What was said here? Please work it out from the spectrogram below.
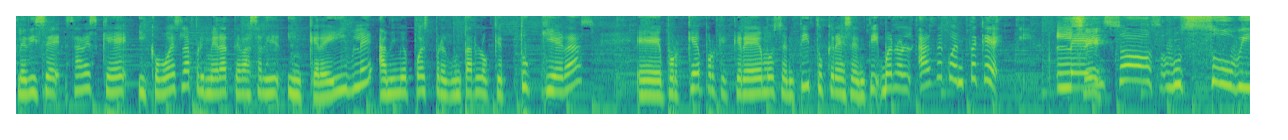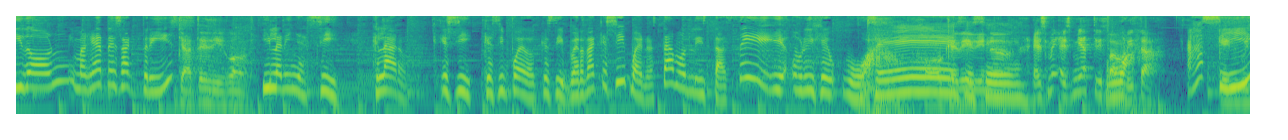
le dice, ¿sabes qué? Y como es la primera, te va a salir increíble. A mí me puedes preguntar lo que tú quieras. Eh, ¿Por qué? Porque creemos en ti, tú crees en ti. Bueno, haz de cuenta que le Sí. hizo un subidón. Imagínate esa actriz. Ya te digo. Y la niña, sí, claro, que sí, que sí puedo, que sí, ¿verdad que sí? Bueno, estamos listas, sí. Y dije, wow. Oh, qué sí, divina. sí. Es, mi, es mi actriz Guau. favorita. Ah, sí.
